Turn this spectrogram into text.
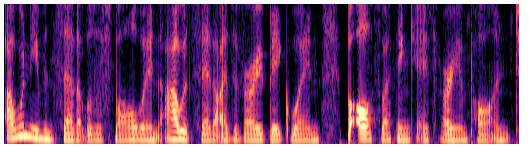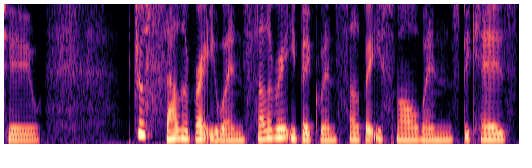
I wouldn't even say that was a small win. I would say that is a very big win. But also, I think it is very important to just celebrate your wins, celebrate your big wins, celebrate your small wins because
